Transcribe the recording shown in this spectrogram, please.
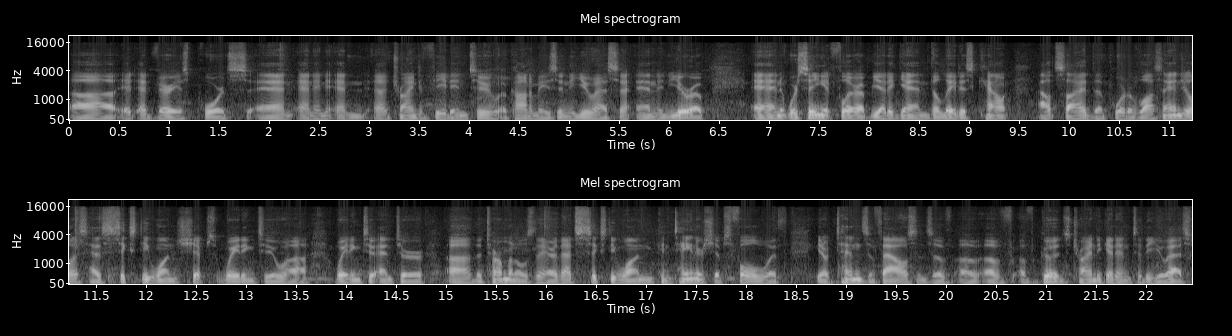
uh, at, at, various ports and, and, and uh, trying to feed into economies in the U.S. and in Europe. And we're seeing it flare up yet again. The latest count outside the port of Los Angeles has 61 ships waiting to, uh, waiting to enter uh, the terminals there. That's 61 container ships full with you know, tens of thousands of, of, of goods trying to get into the U.S.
